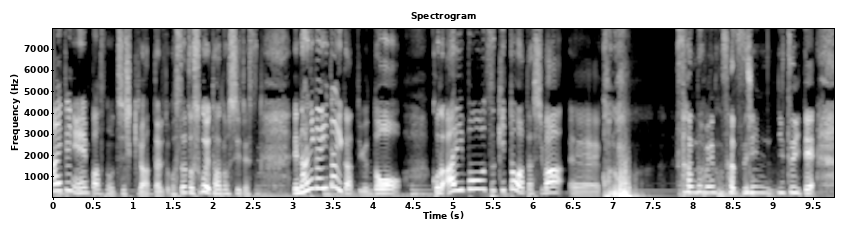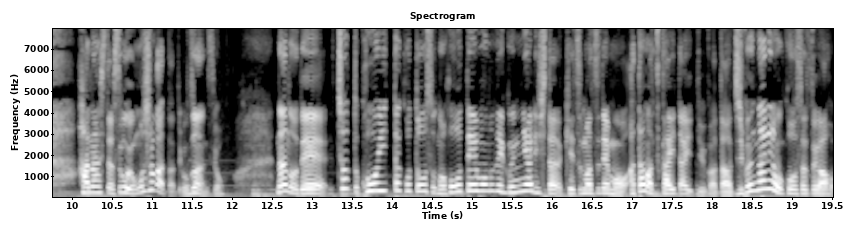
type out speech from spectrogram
相手にエンパスの知識があったりとかするとすごい楽しいです。で、何が言いたいかっていうと、この相棒好きと私は、えー、この 3度目の殺人について話したらすごい面白かったってことなんですよ。なので、ちょっとこういったことをその法廷ものでぐんにゃりした結末でも頭使いたいっていう方、自分なりの考察が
